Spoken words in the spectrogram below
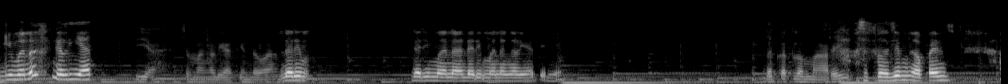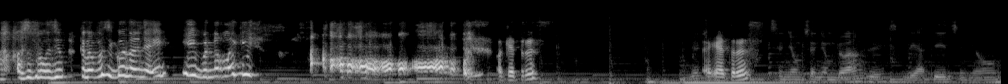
Gimana? Ngeliat? Iya cuma ngeliatin doang. Dari dari mana? Dari mana ngeliatinnya? Deket lemari. Astagfirullahaladzim ngapain? Ah, Astagfirullahaladzim kenapa sih gue nanyain? Ih bener lagi. Oke terus oke okay, terus? senyum-senyum doang sih liatin senyum.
